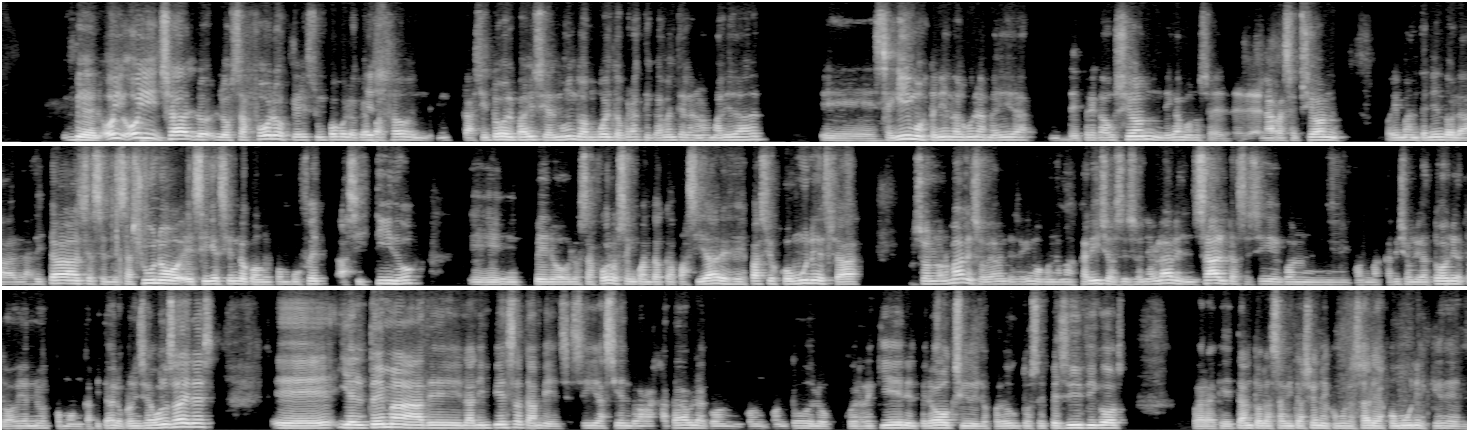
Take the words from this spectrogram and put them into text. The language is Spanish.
Bien, hoy, hoy ya los aforos, que es un poco lo que ha pasado en, casi todo el país y el mundo, han vuelto prácticamente a la normalidad. Eh, seguimos teniendo algunas medidas de precaución, digamos, no sé, la recepción hoy manteniendo las distancias, el desayuno eh, sigue siendo con, buffet asistido, eh, pero los aforos en cuanto a capacidades de espacios comunes ya son normales, obviamente seguimos con las mascarillas, eso ni hablar, en Salta se sigue con, mascarilla obligatoria, todavía no es como en Capital o Provincia de Buenos Aires, eh, y el tema de la limpieza también se sigue haciendo a rajatabla con, con todo lo que requiere el peróxido y los productos específicos, para que tanto las habitaciones como las áreas comunes queden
